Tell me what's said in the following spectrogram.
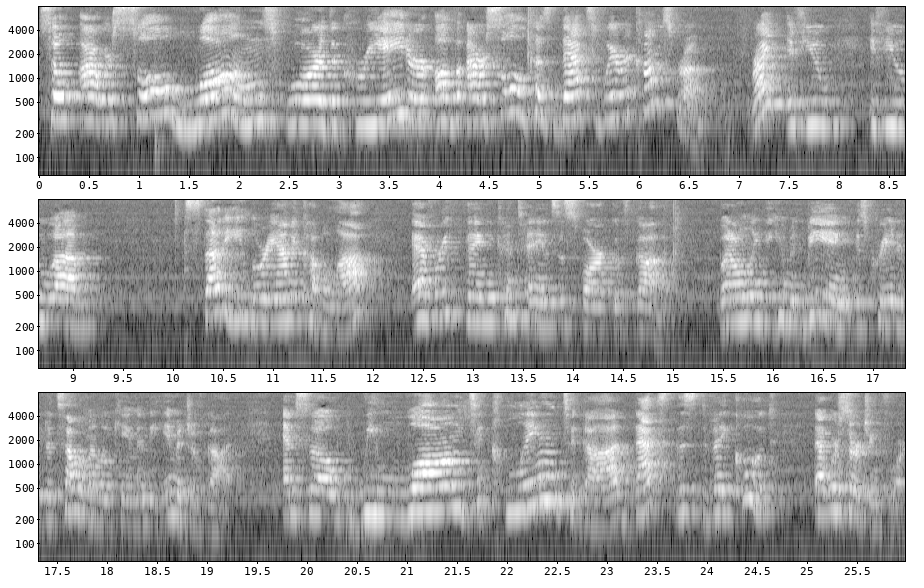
So our soul longs for the creator of our soul because that's where it comes from, right? If you, if you um, study Lurianic Kabbalah, everything contains a spark of God. But only the human being is created b'tselem Elohim in the image of God. And so we long to cling to God. That's this dveikut that we're searching for.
